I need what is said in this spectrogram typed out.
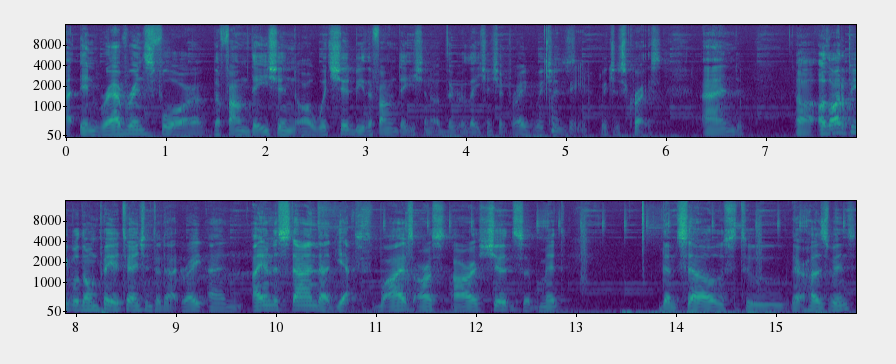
uh, in reverence for the foundation or which should be the foundation of the relationship, right? Which is which is Christ. And uh, a lot of people don't pay attention to that, right? And I understand that yes, wives are are should submit themselves to their husbands,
